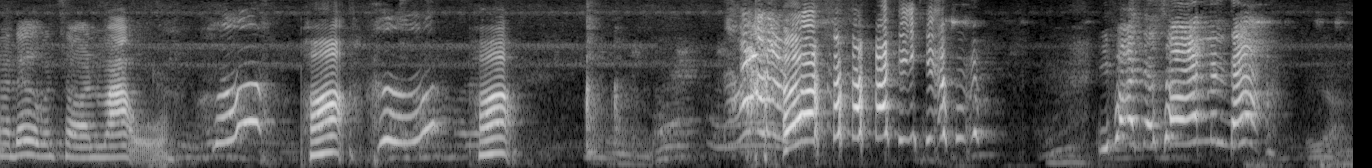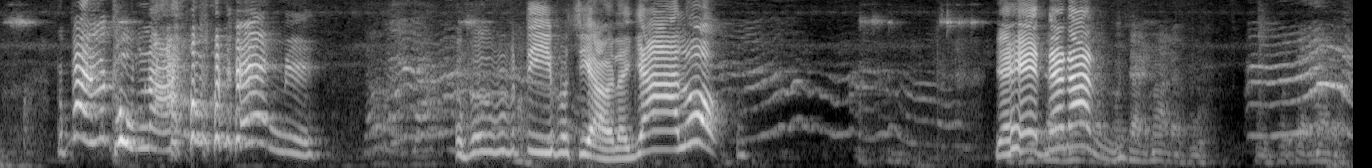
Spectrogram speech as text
นะเด้อมันสอนเว้าเพราะเพราะเฮ้ยอีพ่อจะสอนมันเด้อกระปั้นมันถุ่มหนาวมันแห้งนี่เออเพิ่งไปตีพอเสียวเลยอยาลูกอย่าเห็ดนะนั่นเข้าใจมากเลยพูดเข้าใจมากเล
